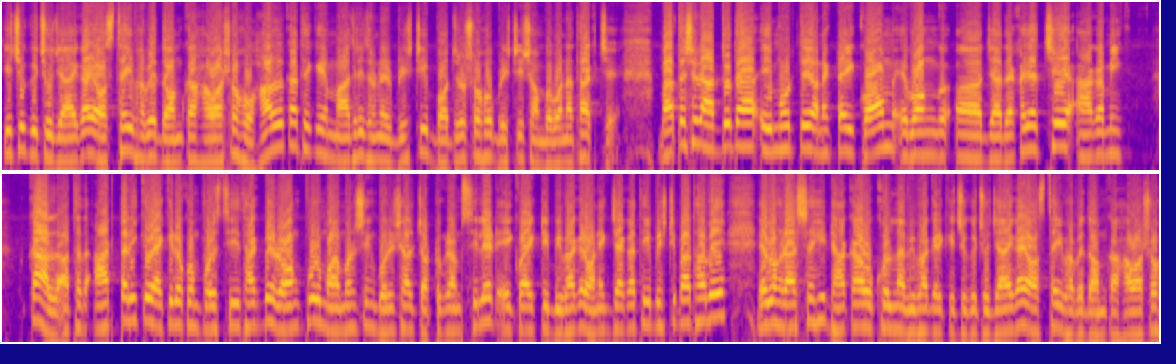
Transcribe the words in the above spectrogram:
কিছু কিছু জায়গায় অস্থায়ীভাবে দমকা হাওয়া সহ হালকা থেকে মাঝারি ধরনের বৃষ্টি, বজ্রসহ বৃষ্টির সম্ভাবনা থাকছে। বাতাসের আর্দ্রতা এই মুহূর্তে অনেকটাই কম এবং যা দেখা যাচ্ছে আগামী কাল, অর্থাৎ আট তারিখেও একই রকম পরিস্থিতি থাকবে। রংপুর, ময়মনসিংহ, বরিশাল, চট্টগ্রাম, সিলেট এই কয়েকটি বিভাগের অনেক জায়গাতেই বৃষ্টিপাত হবে এবং রাজশাহী, ঢাকা ও খুলনা বিভাগের কিছু কিছু জায়গায় অস্থায়ীভাবে দমকা হাওয়াসহ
